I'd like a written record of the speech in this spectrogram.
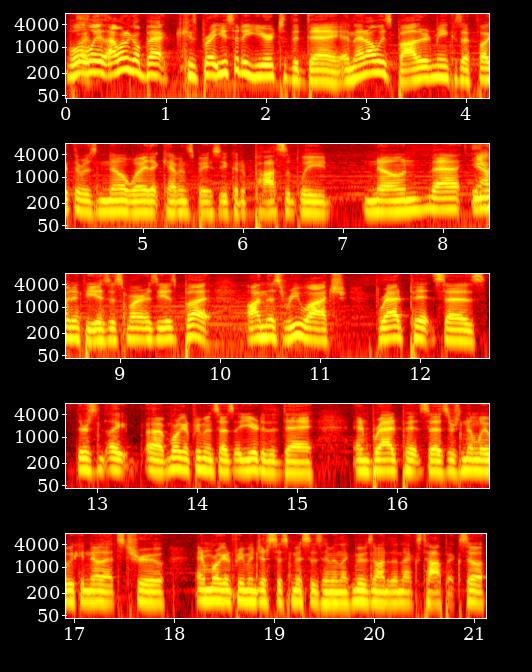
Well, wait, I want to go back because Brett, you said a year to the day, and that always bothered me because I felt like there was no way that Kevin Spacey could have possibly known that, Yeah. even if he is as smart as he is. But on this rewatch, Brad Pitt says there's like uh, Morgan Freeman says a year to the day, and Brad Pitt says there's no way we can know that's true, and Morgan Freeman just dismisses him and like moves on to the next topic. So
